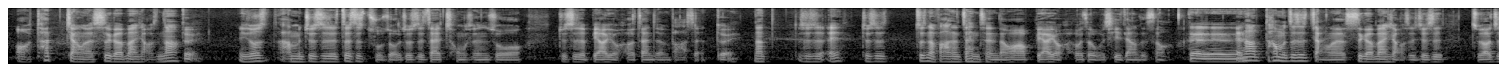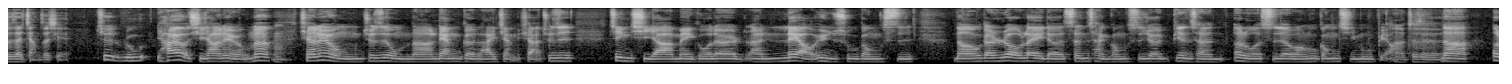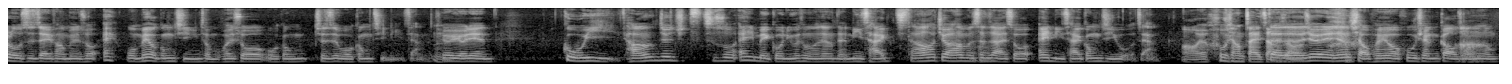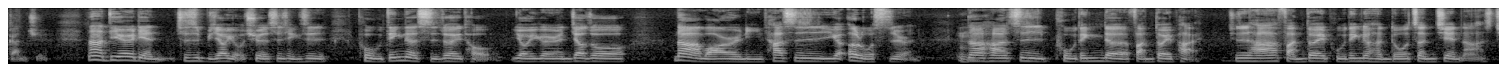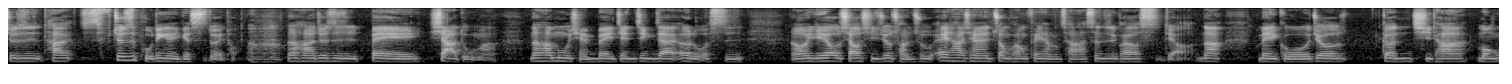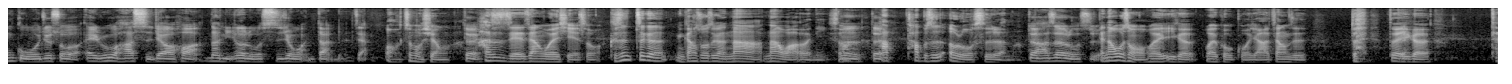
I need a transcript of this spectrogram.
哦，他讲了四个半小时，那对，你说他们就是这次主轴就是在重申说，就是不要有核战争发生，对，那就是哎、就是真的发生战争的话，不要有核子武器这样子是吗？哎、对对对对。那他们这次讲了四个半小时，就是主要就是在讲这些，就如还有其他内容，那嗯其他内容就是我们拿两个来讲一下，就是近期啊，美国的燃料运输公司，然后跟肉类的生产公司就变成俄罗斯的网络攻击目标。啊、对对对，那俄罗斯这一方面说，哎、我没有攻击你，怎么会说我攻就是我攻击你这样，就有点故意，好像就就说，哎、美国你为什么这样讲？你才，然后就他们甚至还说，哎、你才攻击我这样。哦，互相栽赃对对对，？就有点像小朋友互相告状 那种感觉。那第二点就是比较有趣的事情是，普丁的死对头有一个人叫做纳瓦尔尼，他是一个俄罗斯人，那他是普丁的反对派。就是他反对普丁的很多政见啊，就是他就是普丁的一个死对头。那他就是被下毒嘛，那他目前被监禁在俄罗斯，然后也有消息就传出，哎、他现在状况非常差，甚至快要死掉了。那美国就跟其他盟国就说，哎、如果他死掉的话，那你俄罗斯就完蛋了，这样。哦，这么凶，对他是直接这样威胁说，可是这个你刚说这个纳纳瓦尔尼是吗？嗯对他他不是俄罗斯人吗？对，他是俄罗斯哎、人。那为什么会一个外国国家这样子对对一个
